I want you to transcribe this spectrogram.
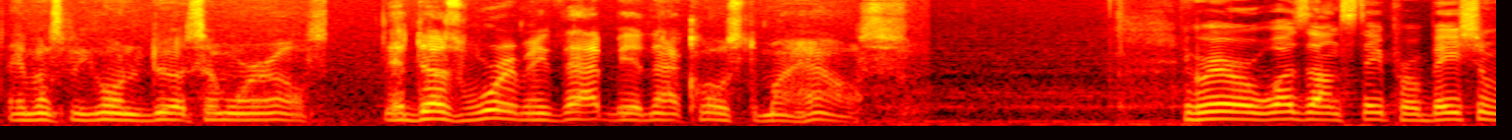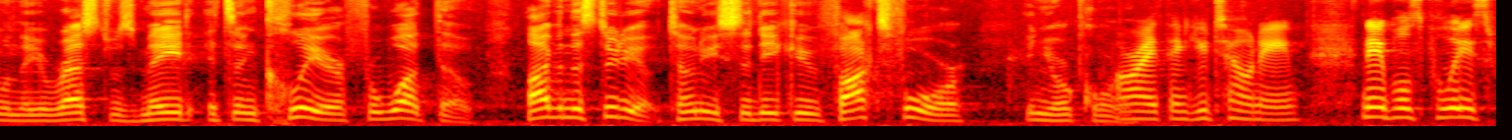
They must be going to do it somewhere else. It does worry me that being that close to my house. Guerrero was on state probation when the arrest was made. It's unclear for what, though. Live in the studio, Tony Sadiku, Fox 4 in your corner. All right, thank you, Tony. Naples police released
